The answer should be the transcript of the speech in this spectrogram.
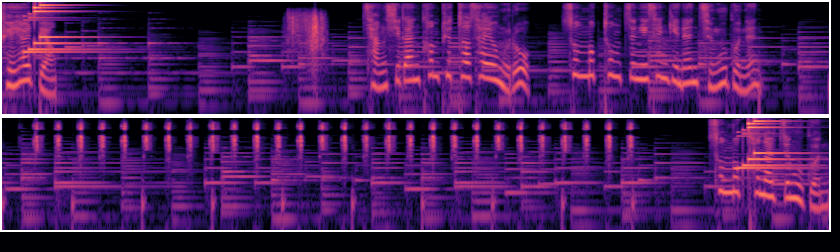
괴혈병 장시간 컴퓨터 사용으로 손목 통증이 생기는 증후군은 손목 터널 증후군.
